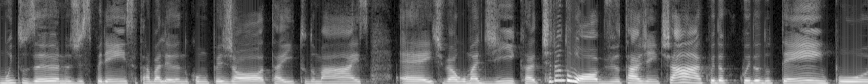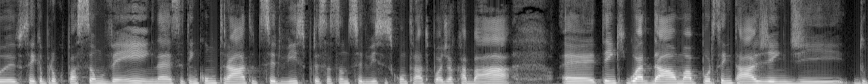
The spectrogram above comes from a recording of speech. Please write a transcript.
muitos anos de experiência trabalhando como PJ e tudo mais, é, e tiver alguma dica, tirando o óbvio, tá, gente? Ah, cuida, cuida do tempo, eu sei que a preocupação vem, né? Você tem contrato de serviço, prestação de serviço, esse contrato pode acabar é, tem que guardar uma porcentagem de, do,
